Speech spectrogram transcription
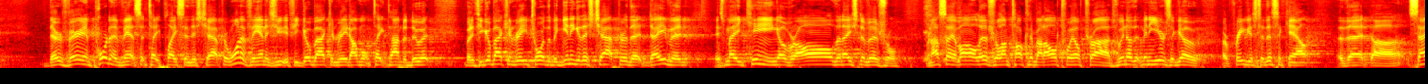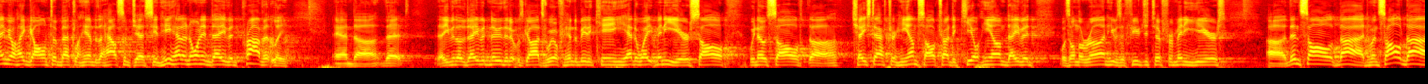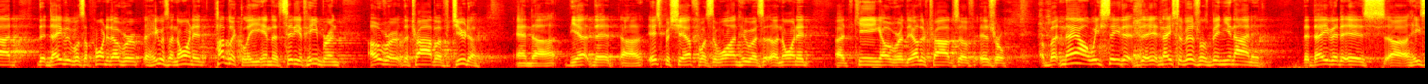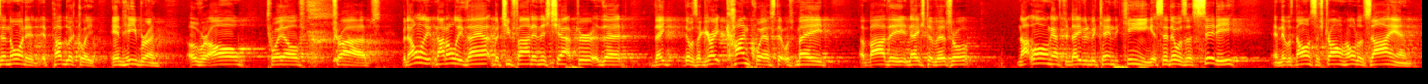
There's very important events that take place in this chapter. One event is you, if you go back and read, I won't take time to do it, but if you go back and read toward the beginning of this chapter that David is made king over all the nation of Israel. When I say of all Israel, I'm talking about all 12 tribes. We know that many years ago, or previous to this account, that uh, Samuel had gone to Bethlehem to the house of Jesse, and he had anointed David privately, and uh, that even though David knew that it was God's will for him to be the king, he had to wait many years. Saul, we know Saul uh, chased after him. Saul tried to kill him. David was on the run. He was a fugitive for many years. Uh, then Saul died. When Saul died, that David was appointed over, he was anointed publicly in the city of Hebron over the tribe of Judah. And uh, yet that uh, Ishbosheth was the one who was anointed uh, king over the other tribes of Israel. But now we see that the nation of Israel has been united. That David is, uh, he's anointed publicly in Hebron over all 12 tribes. But not only, not only that, but you find in this chapter that they, there was a great conquest that was made by the nation of Israel not long after David became the king. It said there was a city, and it was known as the stronghold of Zion.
